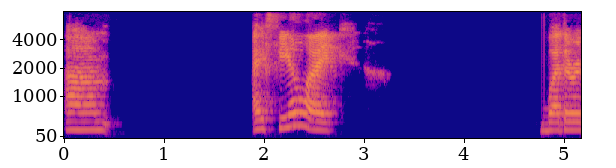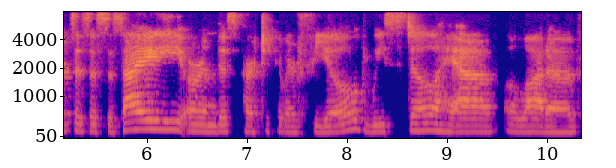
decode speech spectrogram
Um, I feel like whether it's as a society or in this particular field, we still have a lot of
